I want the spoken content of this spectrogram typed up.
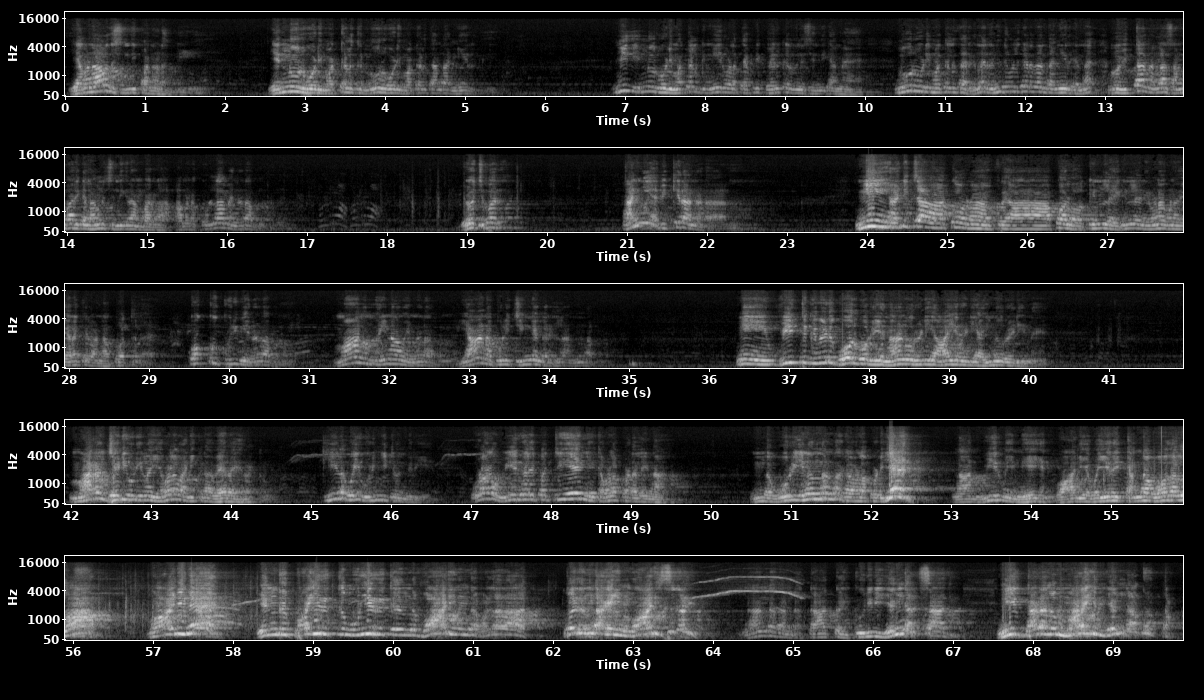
எவனாவது சிந்திப்பான் நடந்தி எண்ணூறு கோடி மக்களுக்கு நூறு கோடி மக்கள் தாண்டா நீர் இருக்கு. மீதி எண்ணூறு கோடி மக்களுக்கு நீர் வளத்தை எப்படி பெருக்கிறதுன்னு சிந்திக்காம நூறு கோடி மக்களுக்கு தான் இருக்குன்னா ரெண்டு விழுக்கடை தான் தண்ணி இருக்குன்னா இவன் வித்தா நல்லா சம்பாதிக்கலாம்னு சிந்திக்கிறான் பாருங்களா அவனை கொல்லாம என்னடா பண்றது? யோசிச்சு பாரு. தண்ணிய விற்கிறான்டா நீ அடிச்சா அக்கோ அப்போலோ கிண்ல கிண்ல நீ வேணா கொண்டு இறக்கிடுவான்டா போத்தல. கொக்கு குருவி என்னடா பண்ணும்? மானும் மைனாவும் என்னடா பண்ணும்? யானை புலி சிங்கங்கள் எல்லாம் என்னடா பண்ணும்? நீ வீட்டுக்கு வீடு போர் போடுறிய நானூறு அடி ஆயிரம் அடி ஐநூறு அடின்னு. மரம் செடி கொடியெல்லாம் எவ்வளவு அடிக்கடா வேற இறக்கும். கீழே போய் உறிஞ்சிட்டு வந்துடுறிய உலக உயிர்களை பற்றியே நீ கவலைப்படலைனா இந்த ஒரு இனம் தான் நான் கவலைப்படும் ஏன்? நான் உயிர்மை நேயன். வாடிய வயிறை கண்ட போதெல்லாம் வாடினேன். என்று பயிருக்கும் உயிருக்கு என்று வாடி நின்ற வள்ளலார் பெருந்தகையின் வாரிசுகள். நாங்கள் அந்த காக்கை குருவி எங்கள் சாதி. நீர் கடலும் மலையும் எங்கள் கூட்டம்.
